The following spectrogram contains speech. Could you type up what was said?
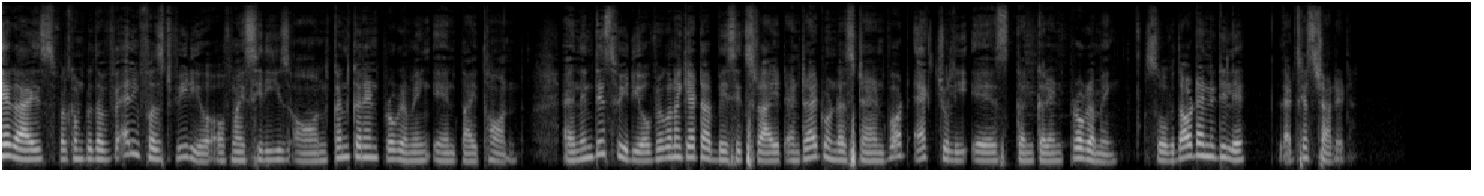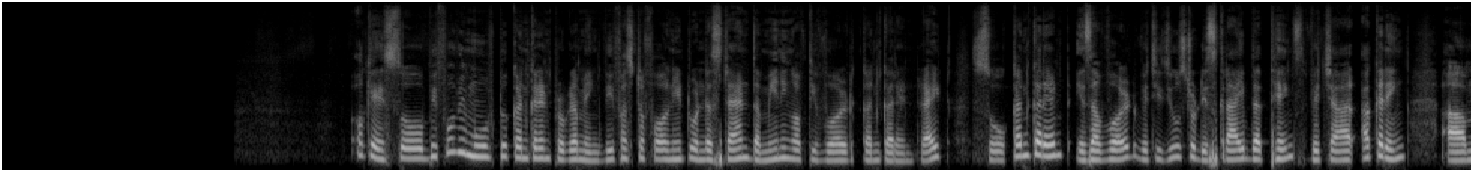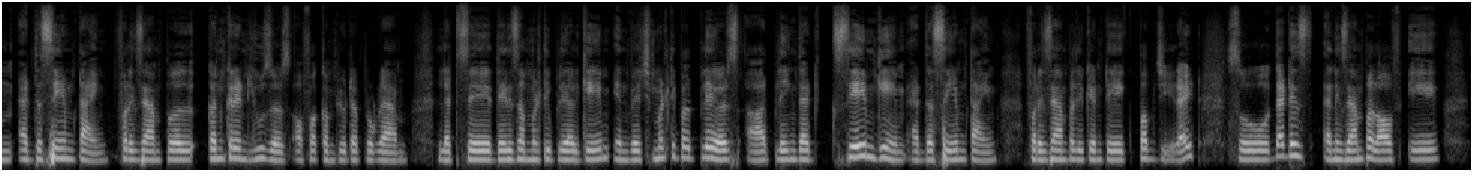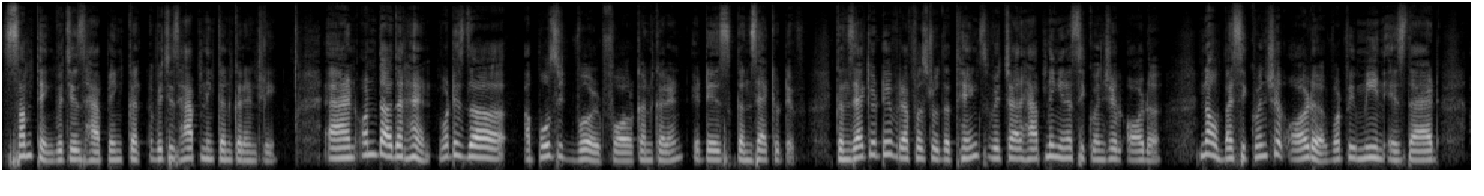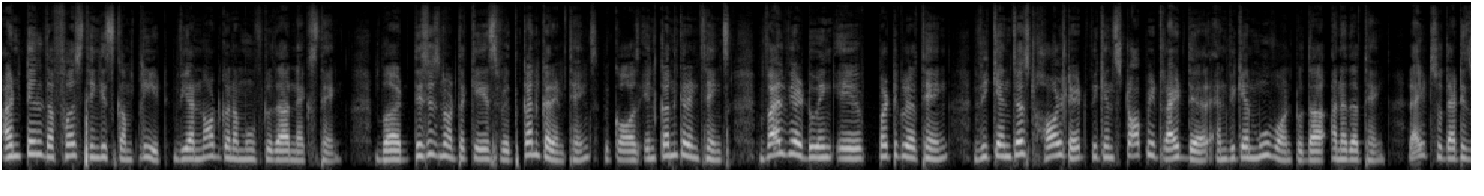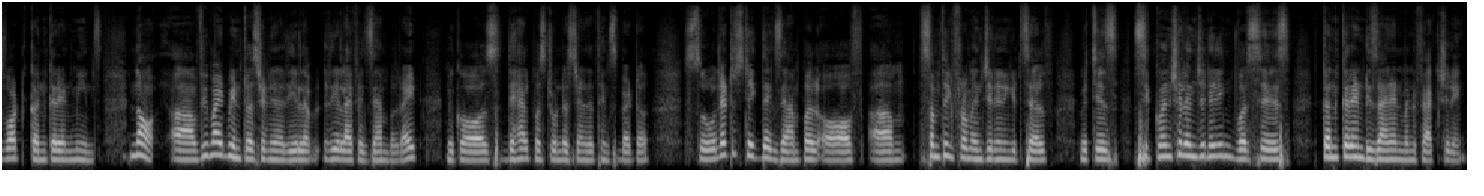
Hey guys, welcome to the very first video of my series on concurrent programming in Python. And in this video, we're gonna get our basics right and try to understand what actually is concurrent programming. So without any delay, let's get started. Okay, so before we move to concurrent programming, we first of all need to understand the meaning of the word concurrent, right? So concurrent is a word which is used to describe the things which are occurring um, at the same time. For example, concurrent users of a computer program. Let's say there is a multiplayer game in which multiple players are playing that same game at the same time. For example, you can take PUBG, right? So that is an example of a something which is happening which is happening concurrently. And on the other hand, what is the opposite word for concurrent? It is consecutive. Consecutive refers to the things which are happening in a sequential order. Now, by sequential order, what we mean is that until the first thing is complete, we are not going to move to the next thing. But this is not the case with concurrent things because in concurrent things, while we are doing a particular thing, we can just halt it, we can stop it right there, and we can move on to the another thing, right? So that is what concurrent means. Now, uh, we might be interested in a real, real life example, right? Because they help us to understand the things better. So let us take the example of um, something from engineering itself, which is sequential engineering versus concurrent design and manufacturing.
